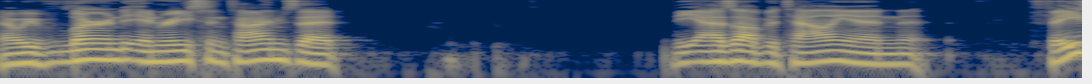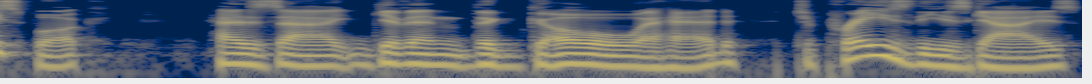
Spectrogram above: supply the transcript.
Now, we've learned in recent times that the Azov Battalion Facebook has uh, given the go ahead to praise these guys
